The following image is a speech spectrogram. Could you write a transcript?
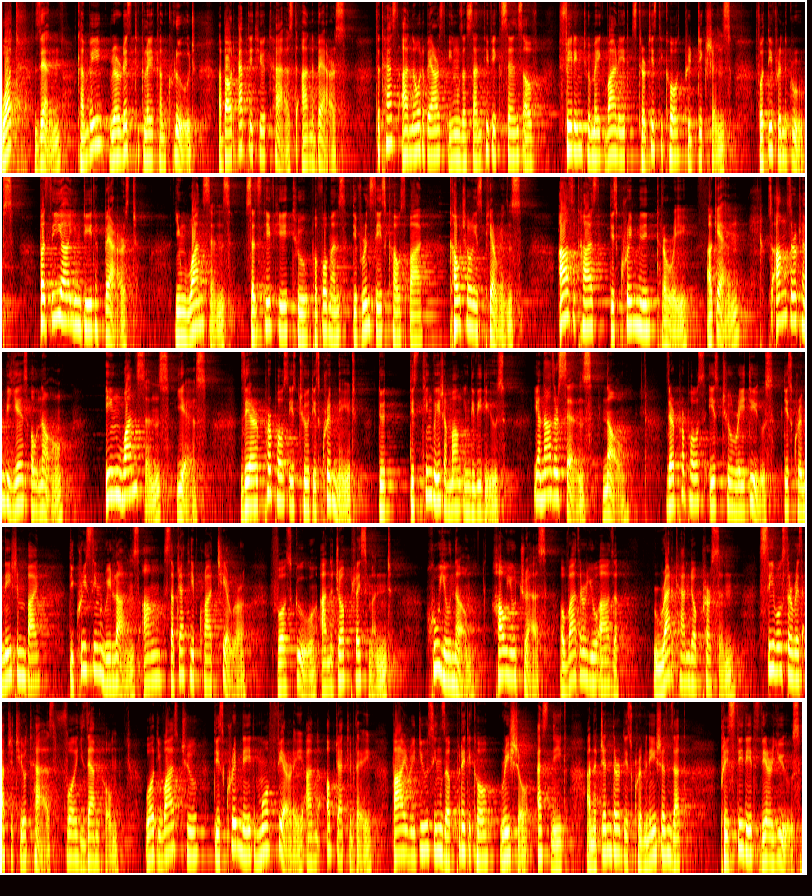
What, then, can we realistically conclude about aptitude tests and bias? The tests are not biased in the scientific sense of failing to make valid statistical predictions for different groups, but they are indeed biased. In one sense, sensitivity to performance differences caused by cultural experience. Are the tests discriminatory? Again, the answer can be yes or no. In one sense, yes. Their purpose is to discriminate, to distinguish among individuals. In another sense, no. Their purpose is to reduce discrimination by decreasing reliance on subjective criteria for school and job placement. Who you know, how you dress, or whether you are the right kind of person. Civil service aptitude tests, for example, were devised to discriminate more fairly and objectively by reducing the political, racial, ethnic, and gender discrimination that preceded their use.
